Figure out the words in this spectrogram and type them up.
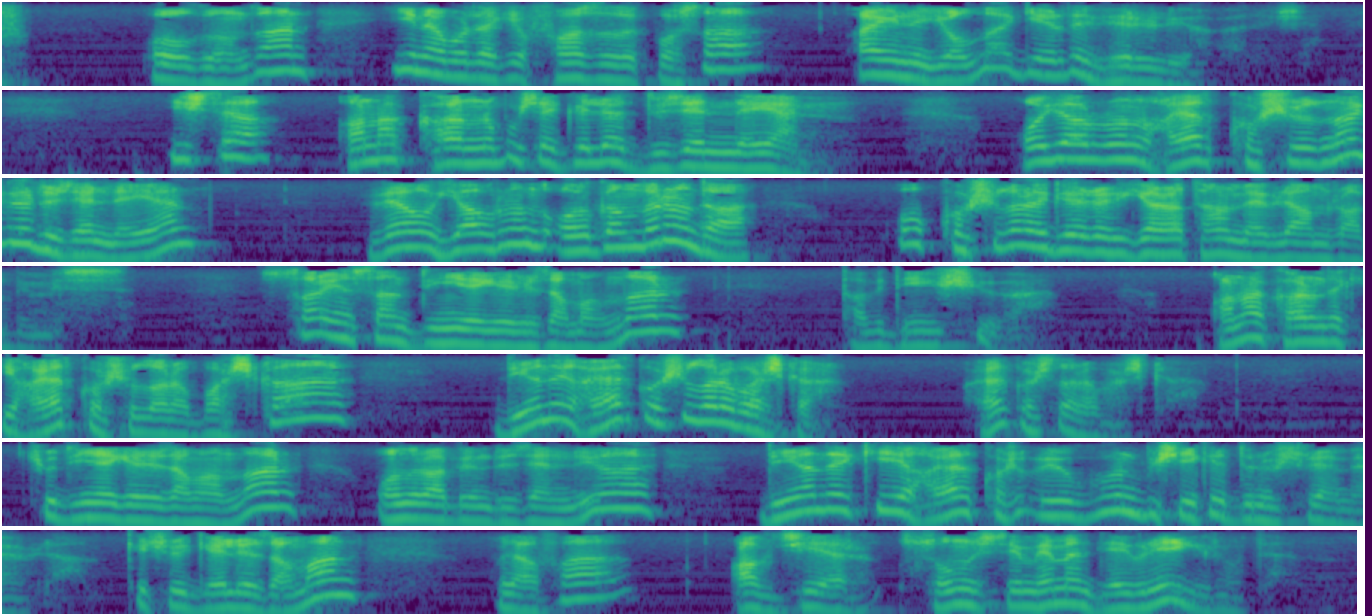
olduğundan yine buradaki fazlalık posa aynı yolla geride veriliyor. Böylece. İşte ana karnını bu şekilde düzenleyen, o yavrunun hayat koşuluna göre düzenleyen ve o yavrunun organlarını da o koşullara göre yaratan Mevlam Rabbimiz. Sonra insan dünyaya gelir zamanlar tabi değişiyor. Ana karnındaki hayat koşulları başka, dünyadaki hayat koşulları başka. Hayat koşulları başka. Şu dünyaya gelir zamanlar onu Rabbim düzenliyor. Dünyadaki hayat koşu uygun bir şekilde dönüştürüyor Mevla. Geçiyor gelir zaman bu defa akciğer, solunum sistemi hemen devreye giriyor.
